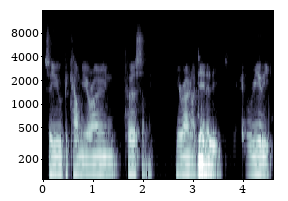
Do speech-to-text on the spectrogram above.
So you become your own person, your own identity. Mm-hmm. You can really,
